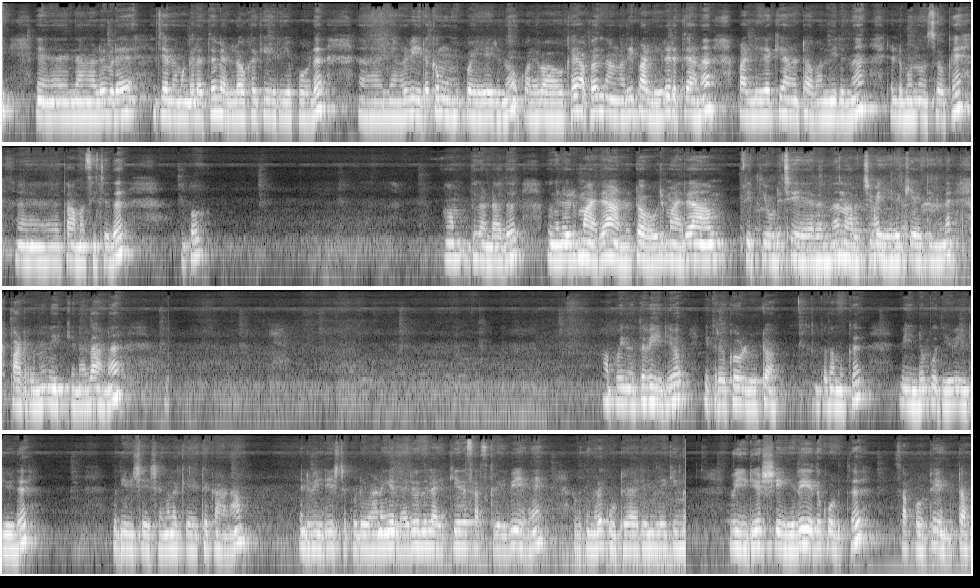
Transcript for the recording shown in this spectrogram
ഞങ്ങളിവിടെ ചെന്നമംഗലത്ത് വെള്ളമൊക്കെ കയറിയപ്പോൾ ഞങ്ങൾ വീടൊക്കെ മുങ്ങിപ്പോയായിരുന്നു കുറേ ഭാഗമൊക്കെ. അപ്പോൾ ഞങ്ങൾ ഈ പള്ളിയുടെ അടുത്താണ് പള്ളിയിലൊക്കെയാണ് കേട്ടോ വന്നിരുന്ന് രണ്ട് മൂന്ന് ദിവസമൊക്കെ താമസിച്ചത്. അപ്പോൾ ഇത് കണ്ട? അത് ഇങ്ങനെ ഒരു മരമാണ് കേട്ടോ ഒരു മരം ആ ഭിത്തിയോട് ചേർന്ന് നിറച്ച് വേരൊക്കെ ആയിട്ട് ഇങ്ങനെ പടർന്ന് നിൽക്കുന്നതാണ്. അപ്പോൾ ഇന്നത്തെ വീഡിയോ ഇത്രയൊക്കെ ഉള്ളൂ കേട്ടോ അപ്പോൾ നമുക്ക് വീണ്ടും പുതിയ വീഡിയോയിൽ പുതിയ വിശേഷങ്ങളൊക്കെ ആയിട്ട് കാണാം. എന്റെ വീഡിയോ ഇഷ്ടപ്പെടുകയാണെങ്കിൽ എല്ലാവരും ഒന്ന് ലൈക്ക് ചെയ്ത് സബ്സ്ക്രൈബ് ചെയ്യണേ. അപ്പോൾ നിങ്ങളുടെ കൂട്ടുകാരികളിലേക്ക് വീഡിയോ ഷെയർ ചെയ്ത് കൊടുത്ത് സപ്പോർട്ട് ചെയ്യണം കേട്ടോ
